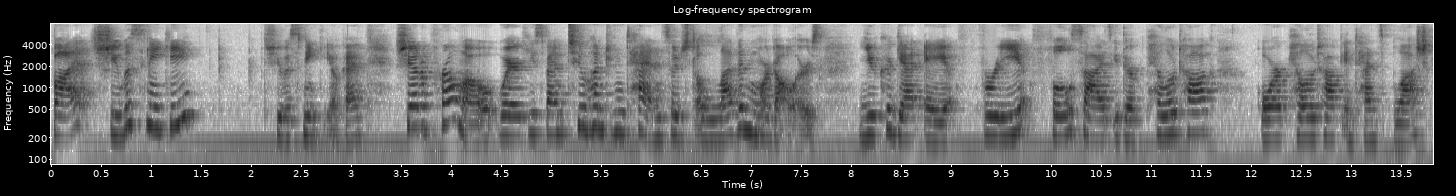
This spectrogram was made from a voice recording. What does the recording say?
But she was sneaky. She was sneaky, okay? She had a promo where if you spent 210, so just 11 more dollars, you could get a free full size either Pillow Talk or Pillow Talk Intense Blush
